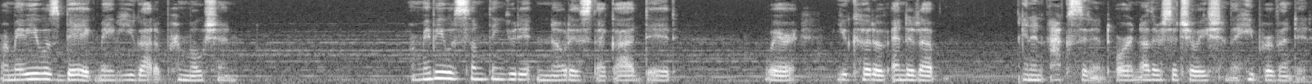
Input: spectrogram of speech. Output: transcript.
Or maybe it was big, maybe you got a promotion. Or maybe it was something you didn't notice that God did where you could have ended up in an accident or another situation that He prevented.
